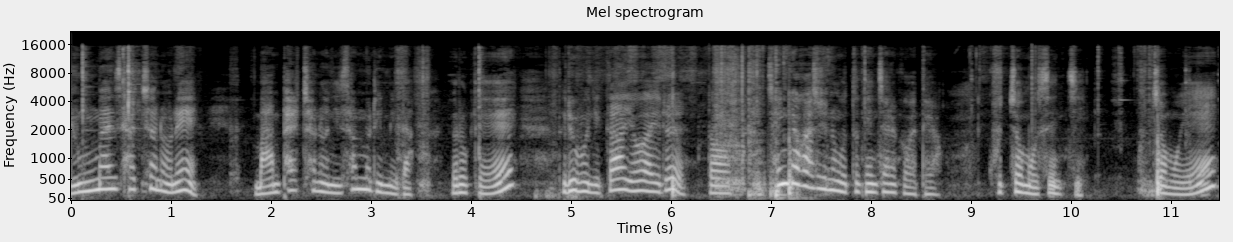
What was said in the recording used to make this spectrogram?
64,000원에 18,000원이 선물입니다. 이렇게 드려보니까 이 아이를 더 챙겨가시는 것도 괜찮을 것 같아요. 9.5cm. 9.5에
